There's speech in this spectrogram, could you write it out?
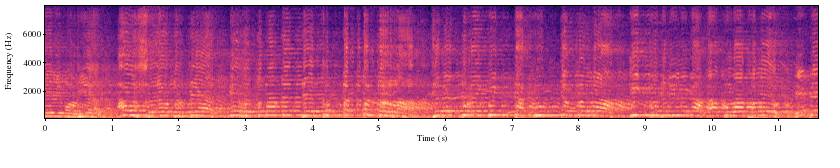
ਨੇ ਵੀ ਆ। ਆਓ ਸ਼ੇਰਾ ਵਰਤਿਆ ਕਿ ਰਤਨਾ ਦੇ ਦੇਖ ਪਤੰਦਰਾ ਜਿਵੇਂ ਤੁਰੇ ਕੋਈ ਟਾਕੂ ਚੰਬਲ ਦਾ, ਕੀ ਕੁਝ ਨਹੀਂ ਲਗਾਤਾ ਬੁਲਾ ਥਮੋ ਇਹਦੇ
